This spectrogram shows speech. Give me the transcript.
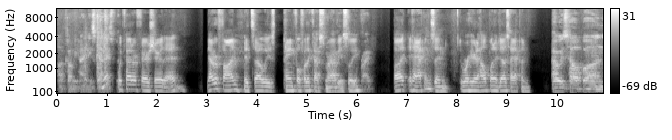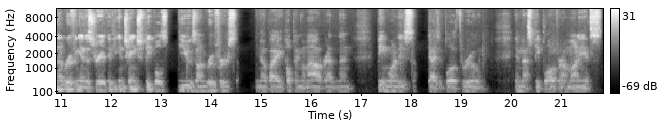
uh, come behind these guys. But, We've had our fair share of that. Never fun. It's always painful for the customer, obviously, right. but it happens, and we're here to help when it does happen. I always help on the roofing industry if you can change people's views on roofers, you know, by helping them out rather than being one of these guys that blow through and, and mess people over on money. It's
